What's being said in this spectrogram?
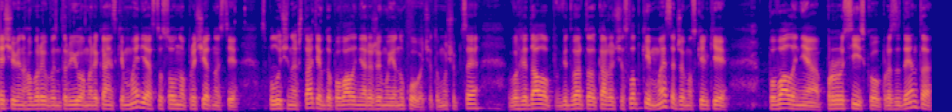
те, що він говорив в інтерв'ю американським медіа стосовно причетності Сполучених Штатів до повалення режиму Януковича, тому що це виглядало б, відверто кажучи, слабким меседжем, оскільки повалення проросійського президента,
